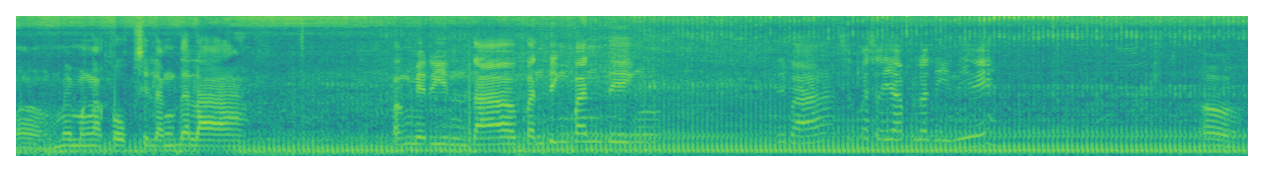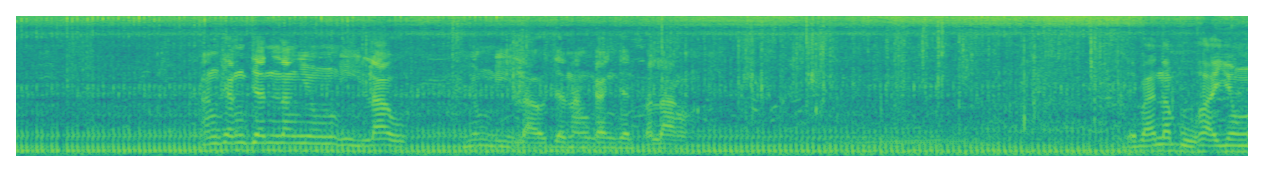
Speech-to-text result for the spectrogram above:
Oh, may mga coke silang dala pang merienda, banding-banding. 'Di ba? Masaya pala din eh. Oh. Hanggang diyan lang yung ilaw. Yung ilaw diyan hanggang diyan pa lang. 'Di ba? Nabuhay yung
